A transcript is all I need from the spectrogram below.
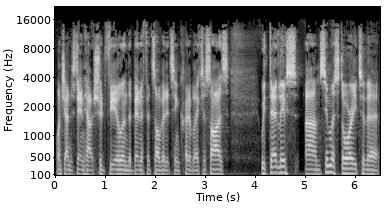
once you understand how it should feel and the benefits of it, it's incredible exercise. With deadlifts, um, similar story to the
